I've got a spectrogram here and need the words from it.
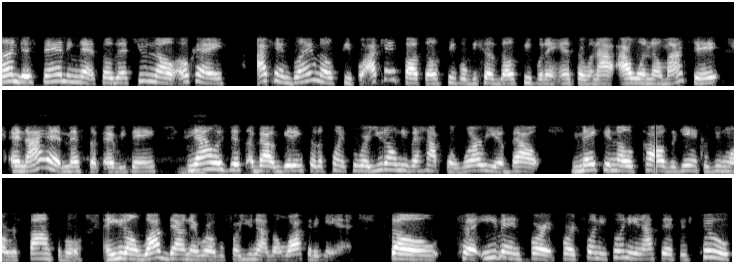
understanding that so that you know, okay, I can't blame those people. I can't fault those people because those people didn't answer when I, I wouldn't know my shit and I had messed up everything. Mm-hmm. Now it's just about getting to the point to where you don't even have to worry about making those calls again because you're more responsible and you don't walk down that road before you're not gonna walk it again. So to even for for 2020, and I said this too,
